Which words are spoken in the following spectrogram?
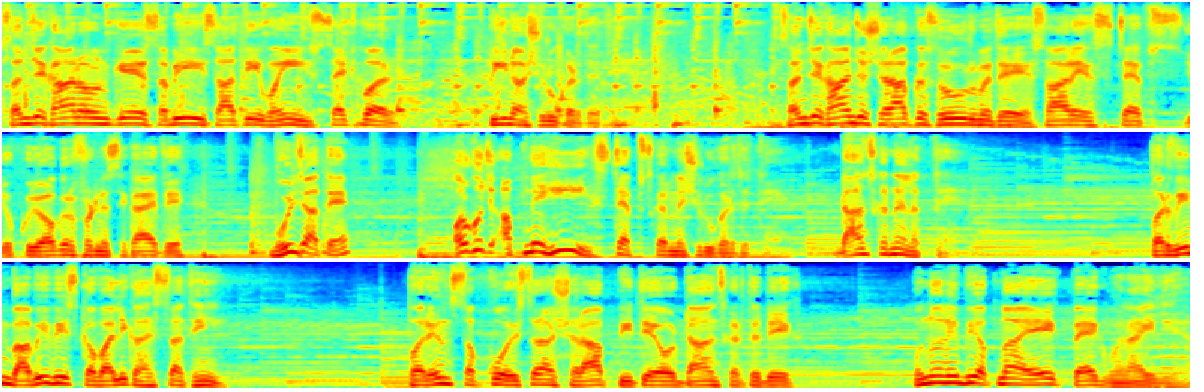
संजय खान और उनके सभी साथी वहीं सेट पर पीना शुरू कर देते हैं। संजय खान जो शराब के सुरूर में थे, सारे स्टेप्स जो कोरियोग्राफर ने सिखाए थे, भूल जाते हैं और कुछ अपने ही स्टेप्स करने शुरू कर देते हैं। डांस करने लगते हैं। परवीन बाबी भी इस कवाली का हिस्सा थी। पर इन सबको इस तरह शराब पीते और डांस करते देख, उन्होंने भी अपना एक पैग बना ही लिया।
